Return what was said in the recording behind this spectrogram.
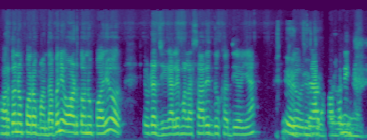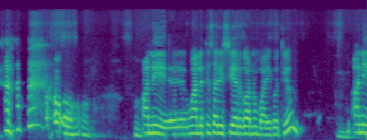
फर्कनु पर्यो भन्दा पनि अड्काउनु पर्यो। एउटा झिँगाले मलाई साह्रै दुःख दियो यहाँ। पनि अनि उहाँले त्यसरी सेयर गर्नुभएको थियो। अनि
